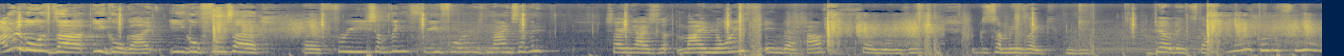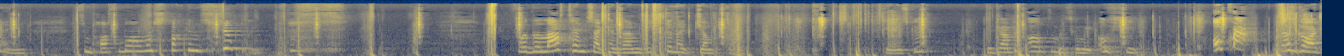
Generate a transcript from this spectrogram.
I'm gonna go with the Eagle guy. Eagle Forza uh, free something. Free four nine seven. Sorry guys, my noise in the house is so noisy because somebody's like building stuff. I want to go to the ceiling. It's impossible. I want stuck in the ceiling. For the last 10 seconds, I'm just gonna jump down. Okay, that's good. Good jumping. Oh, somebody's coming. Oh, shoot. Oh, crap. That's guard.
